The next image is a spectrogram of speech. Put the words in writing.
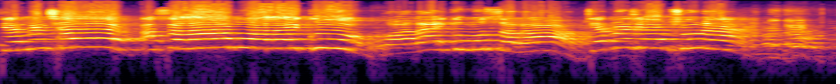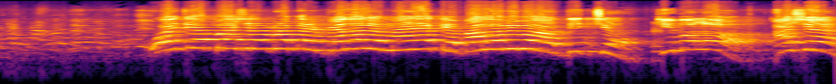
চেয়ারম্যান সাহেব আসসালামু আলাইকুম ওয়ালাইকুম আসসালাম চেয়ারম্যান সাহেব শুনেন ওই যে পাশের গ্রামের বেলালে মায়াকে বাল্য বিবাহ দিচ্ছে কি বলো আসেন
